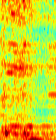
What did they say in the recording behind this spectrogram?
see.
